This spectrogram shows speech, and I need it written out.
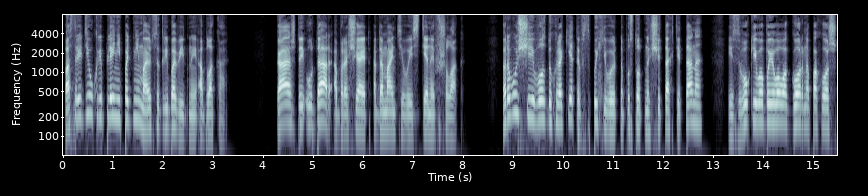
Посреди укреплений поднимаются грибовидные облака. Каждый удар обращает адамантиевые стены в шлак. Рвущие воздух ракеты вспыхивают на пустотных щитах Титана, и звук его боевого горна похож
